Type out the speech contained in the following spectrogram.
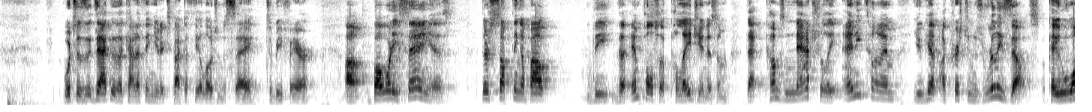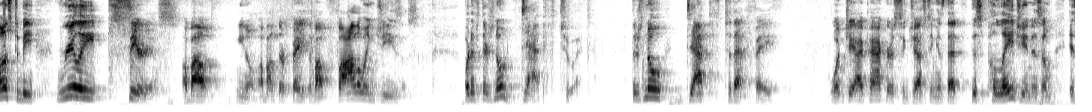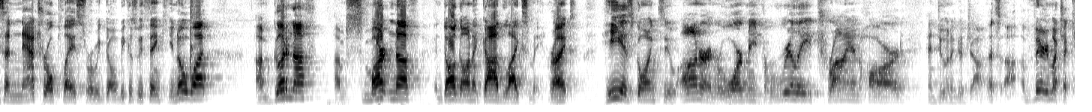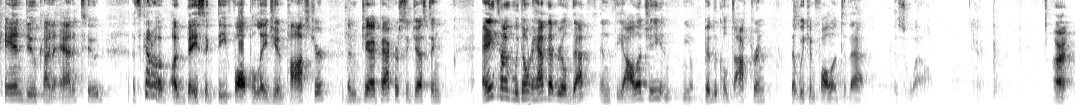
Which is exactly the kind of thing you'd expect a theologian to say, to be fair. Uh, but what he's saying is there's something about the, the impulse of Pelagianism that comes naturally anytime you get a Christian who's really zealous, okay, who wants to be really serious about you know, about their faith, about following Jesus. But if there's no depth to it, if there's no depth to that faith, what J.I. Packer is suggesting is that this Pelagianism is a natural place where we go because we think, you know what? I'm good enough, I'm smart enough, and doggone it, God likes me, right? He is going to honor and reward me for really trying hard and doing a good job. That's a, very much a can do kind of attitude. It's kind of a, a basic default Pelagian posture. And J.I. Packer suggesting anytime we don't have that real depth in theology and you know, biblical doctrine, that we can fall into that as well. Okay. All right.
